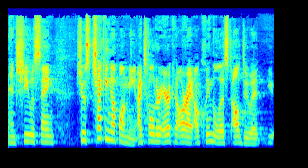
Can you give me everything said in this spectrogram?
and she was saying, she was checking up on me. I told her, Erica, all right, I'll clean the list, I'll do it. You,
